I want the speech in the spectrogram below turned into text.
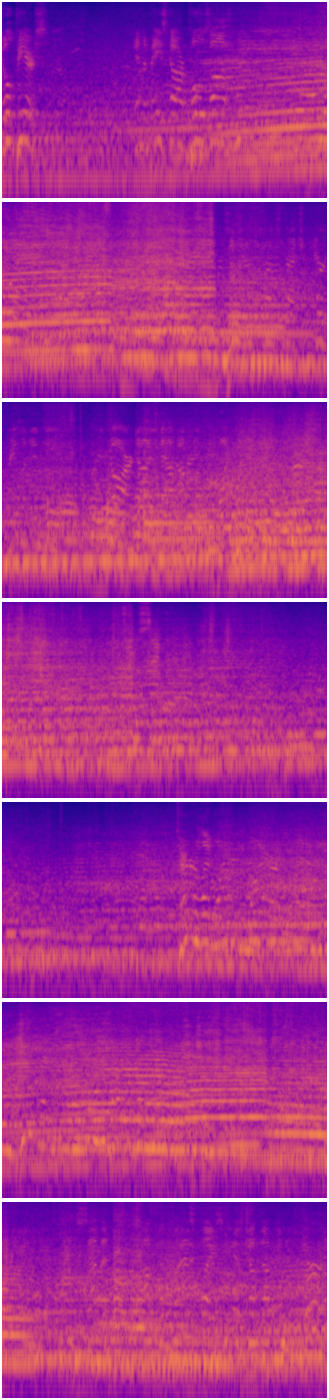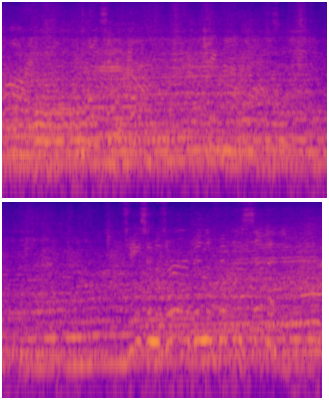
Bill Pierce in the base car pulls off. in reserve in the 57.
